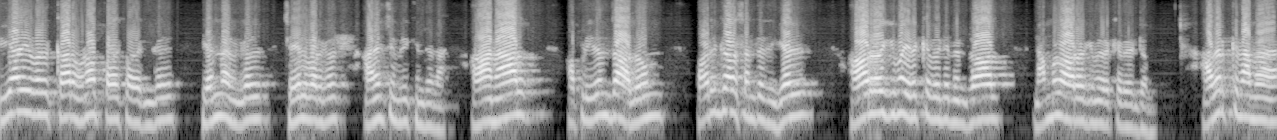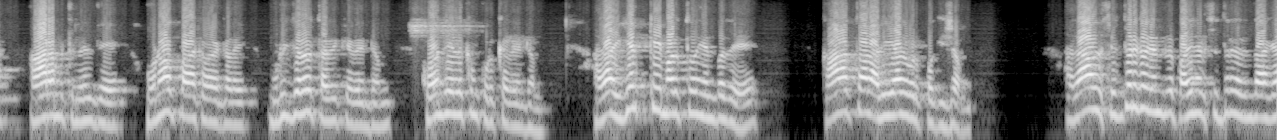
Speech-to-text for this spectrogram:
வியாதிகளுக்கான உணவு பழக்க வழக்கங்கள் எண்ணங்கள் செயல்பாடுகள் அனைத்தும் இருக்கின்றன. ஆனால் அப்படி இருந்தாலும் வருங்கால சந்ததிகள் ஆரோக்கியமாக இருக்க வேண்டும் என்றால் நம்மளும் ஆரோக்கியமாக இருக்க வேண்டும். அதற்கு நாம ஆரம்பத்திலிருந்து உணவு பழக்க வகைகளை முடிஞ்சளவு தவிர்க்க வேண்டும் குழந்தைகளுக்கும் கொடுக்க வேண்டும். அதாவது இயற்கை மருத்துவம் என்பது காலத்தால் அழியாத ஒரு பொக்கிஷம். அதாவது சித்தர்கள் என்று பதினெட்டு சித்தர்கள் இருந்தாங்க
